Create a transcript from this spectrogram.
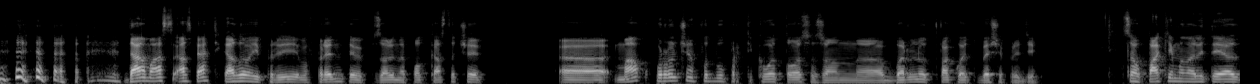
да, ама аз, аз бях ти казал и преди, в предните епизоди на подкаста, че а, малко по-различен футбол практикува този сезон а, Бърли от това, което беше преди. Сега пак има нали, тези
